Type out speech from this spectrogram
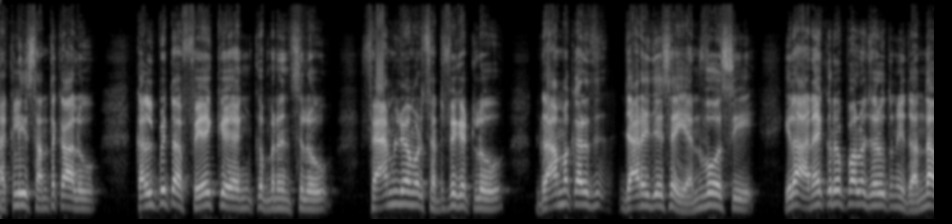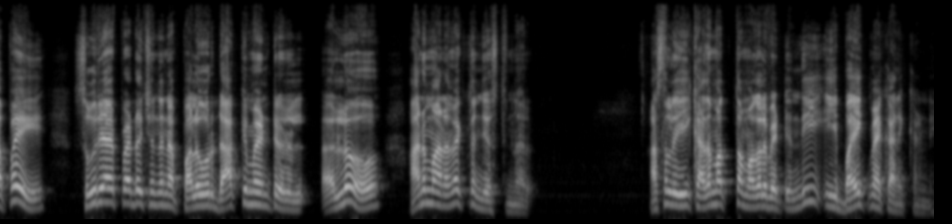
నకిలీ సంతకాలు కల్పిత ఫేక్ ఎంకంబరెన్స్లు ఫ్యామిలీ మెంబర్ సర్టిఫికెట్లు గ్రామ కార్య జారీ చేసే ఎన్ఓసి ఇలా అనేక రూపాల్లో జరుగుతున్న ఈ దందాపై సూర్యాపేటకు చెందిన పలువురు డాక్యుమెంట్లో అనుమానం వ్యక్తం చేస్తున్నారు. అసలు ఈ కథ మొత్తం మొదలుపెట్టింది ఈ బైక్ మెకానిక్ అండి.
